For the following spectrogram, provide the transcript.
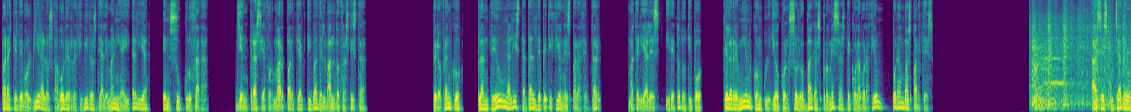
para que devolviera los favores recibidos de Alemania e Italia en su cruzada y entrase a formar parte activa del bando fascista. Pero Franco planteó una lista tal de peticiones para aceptar, materiales y de todo tipo, que la reunión concluyó con solo vagas promesas de colaboración por ambas partes. Has escuchado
